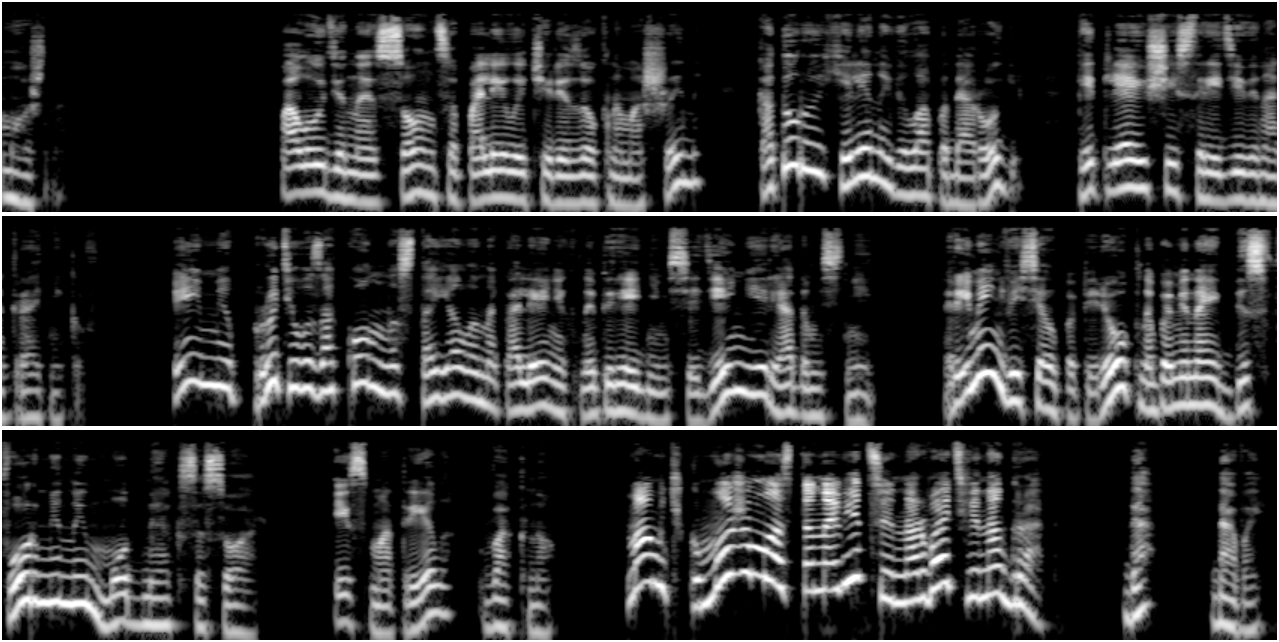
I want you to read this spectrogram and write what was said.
можно». Полуденное солнце палило через окна машины, которую Хелена вела по дороге, петляющей среди виноградников. Эми противозаконно стояла на коленях на переднем сиденье рядом с ней. Ремень висел поперек, напоминая бесформенный модный аксессуар, и смотрела в окно. «Мамочка, можем мы остановиться и нарвать виноград?» «Да, давай,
